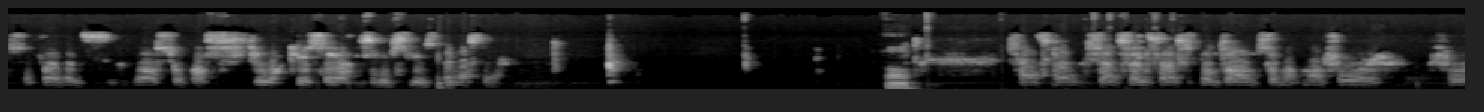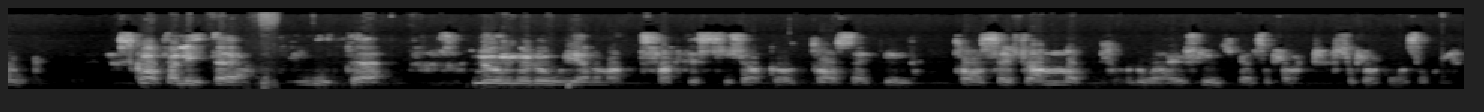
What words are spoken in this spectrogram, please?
så får jag väl vara så pass tråkig och säga att det blir slutspel nästa år. Ja. Känns väl, känns väl så spontant som att man får, får skapa lite, lite lugn och ro genom att faktiskt försöka ta sig, till, ta sig framåt. Och då är ju slutspel såklart, såklart målsättningen.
